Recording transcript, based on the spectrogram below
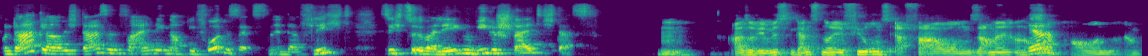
Und da glaube ich, da sind vor allen Dingen auch die Vorgesetzten in der Pflicht, sich zu überlegen, wie gestalte ich das? Hm. Also wir müssen ganz neue Führungserfahrungen sammeln und ja. aufbauen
